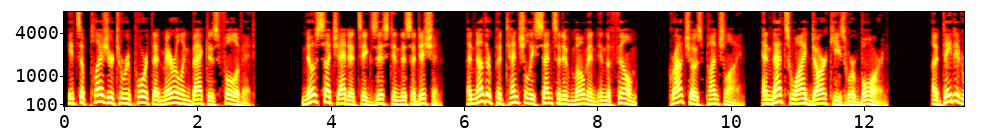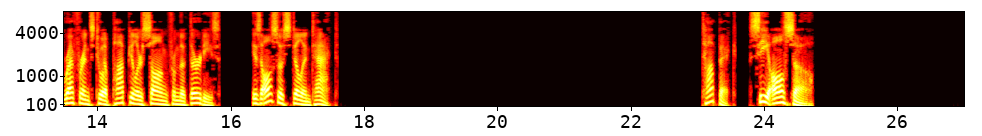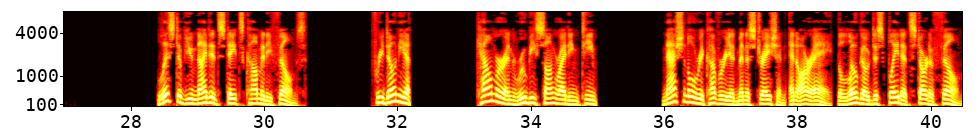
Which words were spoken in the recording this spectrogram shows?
It's a pleasure to report that Marilyn Beck is full of it. No such edits exist in this edition. Another potentially sensitive moment in the film—Groucho's punchline, "'And that's why darkies were born' a dated reference to a popular song from the 30s—is also still intact. See also. List of United States comedy films. Fredonia. Kalmar and Ruby Songwriting Team. National Recovery Administration NRA, the logo displayed at start of film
